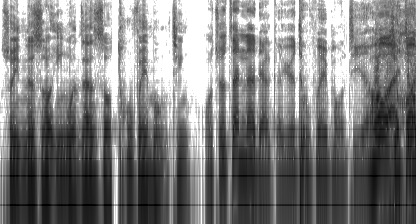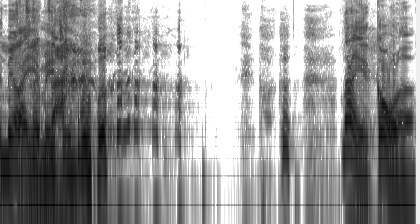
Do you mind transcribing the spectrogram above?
所以你那时候英文在的时候突飞猛进，我就在那两个月突飞猛进，后来就没有再也没长进步。那也够了，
